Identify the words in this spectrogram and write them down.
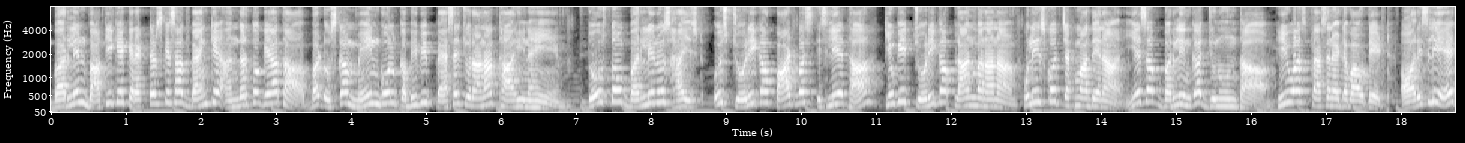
बर्लिन बाकी के कैरेक्टर्स के साथ बैंक के अंदर तो गया था बट उसका मेन गोल कभी भी पैसे चुराना था ही नहीं। दोस्तों बर्लिन उस हाइस्ट उस चोरी का पार्ट बस इसलिए था क्योंकि चोरी का प्लान बनाना, पुलिस को चकमा देना, ये सब बर्लिन का जुनून था। He was passionate about it और इसलिए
